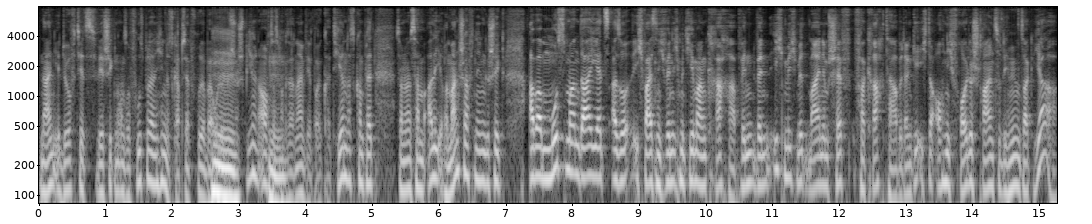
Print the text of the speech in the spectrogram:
nein, ihr dürft jetzt, wir schicken unsere Fußballer nicht hin. Das gab es ja früher bei mhm. Olympischen Spielen auch, dass mhm. man gesagt hat, nein, wir boykottieren das komplett, sondern das haben alle ihre Mannschaften hingeschickt. Aber muss man da jetzt, also ich weiß nicht, wenn ich mit jemandem Krach habe, wenn, wenn ich mich mit meinem Chef verkracht habe, dann gehe ich da auch nicht freudestrahlend zu dem hin und sage, ja,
